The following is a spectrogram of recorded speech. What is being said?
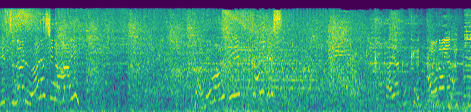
烈なる嵐の舞。バネモルフィースカイです。輝く月光の矢。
